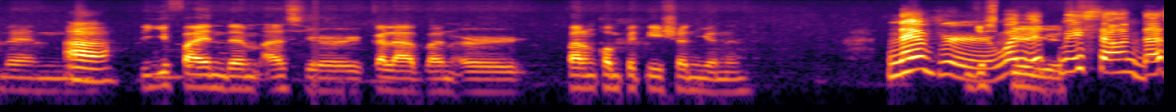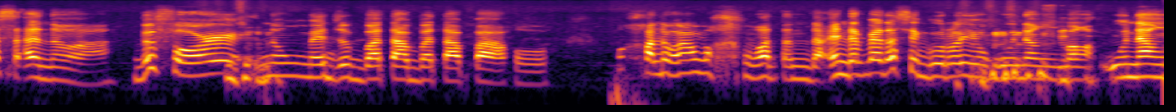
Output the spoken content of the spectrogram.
then, Ah. did you find them as your kalaban or parang competition yun? Never. Just well, it may sound as ano ah. Before, nung medyo bata-bata pa ako, makakalawa mak- matanda. And pero siguro yung unang mga unang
